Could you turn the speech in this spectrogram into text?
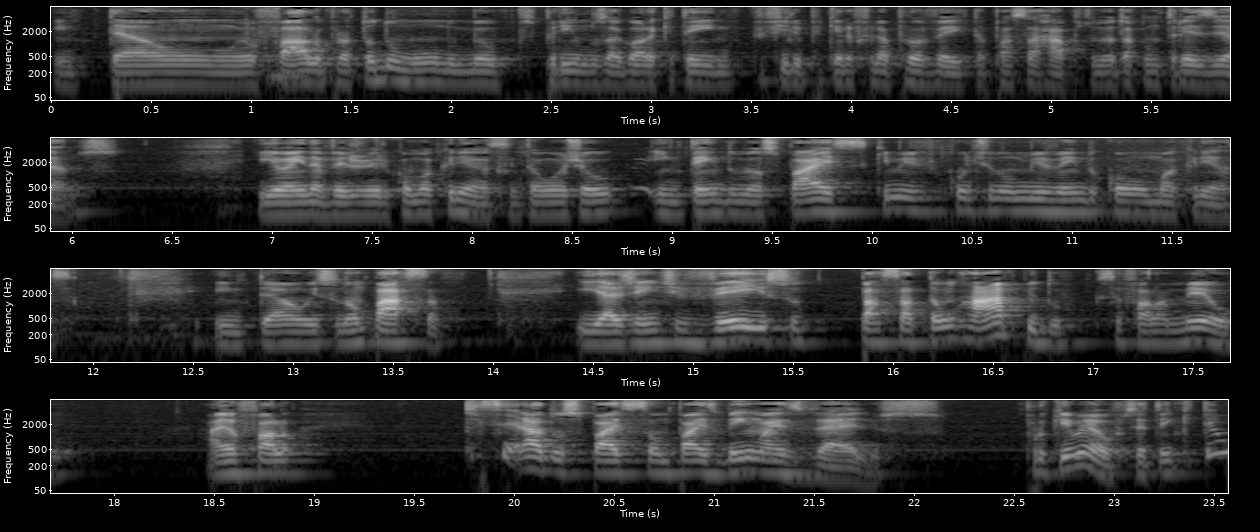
Então eu falo pra todo mundo, meus primos agora que tem filho pequeno, filho aproveita, passa rápido. O meu tá com 13 anos. E eu ainda vejo ele como uma criança. Então hoje eu entendo meus pais que me, continuam me vendo como uma criança. Então isso não passa. E a gente vê isso passar tão rápido que você fala, meu. Aí eu falo, que será dos pais que são pais bem mais velhos? Porque, meu, você tem que ter uma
